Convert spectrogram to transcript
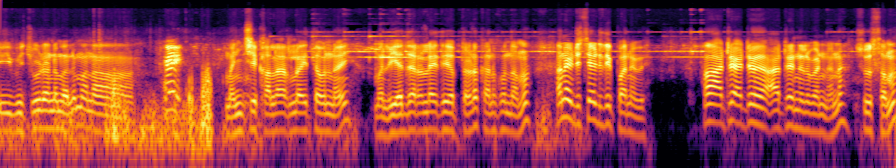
ఇవి చూడండి మళ్ళీ మన మంచి కలర్లో అయితే ఉన్నాయి. మళ్ళీ ఏ ధరలు అయితే చెప్తాడో కనుక్కుందాము. అన్న ఇటు సైడ్ తిప్పానవి అటే అటే అటే నిలబండి చూస్తాము?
